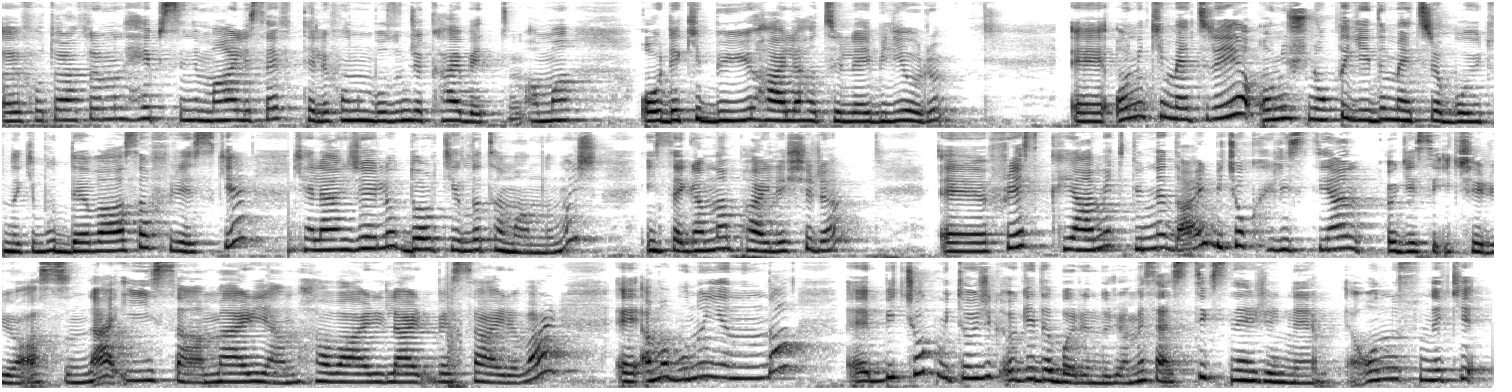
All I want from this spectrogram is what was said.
E, fotoğraflarımın hepsini maalesef telefonum bozunca kaybettim ama oradaki büyüyü hala hatırlayabiliyorum. 12 e, metreye 13.7 metre boyutundaki bu devasa freski Michelangelo 4 yılda tamamlamış. Instagram'dan paylaşırım. E, fresk kıyamet gününe dair birçok Hristiyan ögesi içeriyor aslında. İsa, Meryem, havariler vesaire var. E, ama bunun yanında e, birçok mitolojik öge de barındırıyor. Mesela Styx nehrini, onun üstündeki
